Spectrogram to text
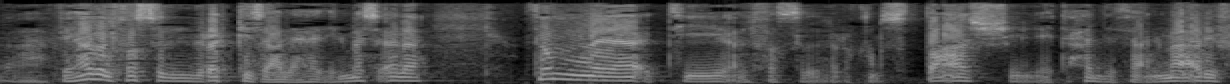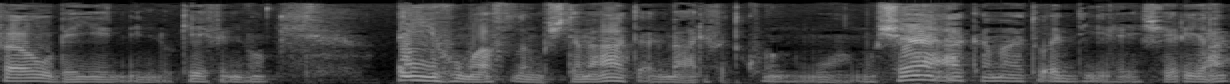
آه، في هذا الفصل نركز على هذه المسألة. ثم يأتي الفصل رقم 16 اللي يتحدث عن المعرفة وبين أنه كيف أنه أيهما أفضل المجتمعات المعرفة تكون مشاعة كما تؤدي إلى الشريعة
